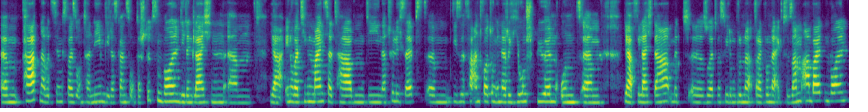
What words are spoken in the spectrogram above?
ähm, Partner bzw. Unternehmen, die das Ganze unterstützen wollen, die den gleichen ähm, ja, innovativen Mindset haben, die natürlich selbst ähm, diese Verantwortung in der Region spüren und ähm, ja, vielleicht da mit äh, so etwas wie dem Gründer, Drei Gründer-Eck zusammenarbeiten wollen,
